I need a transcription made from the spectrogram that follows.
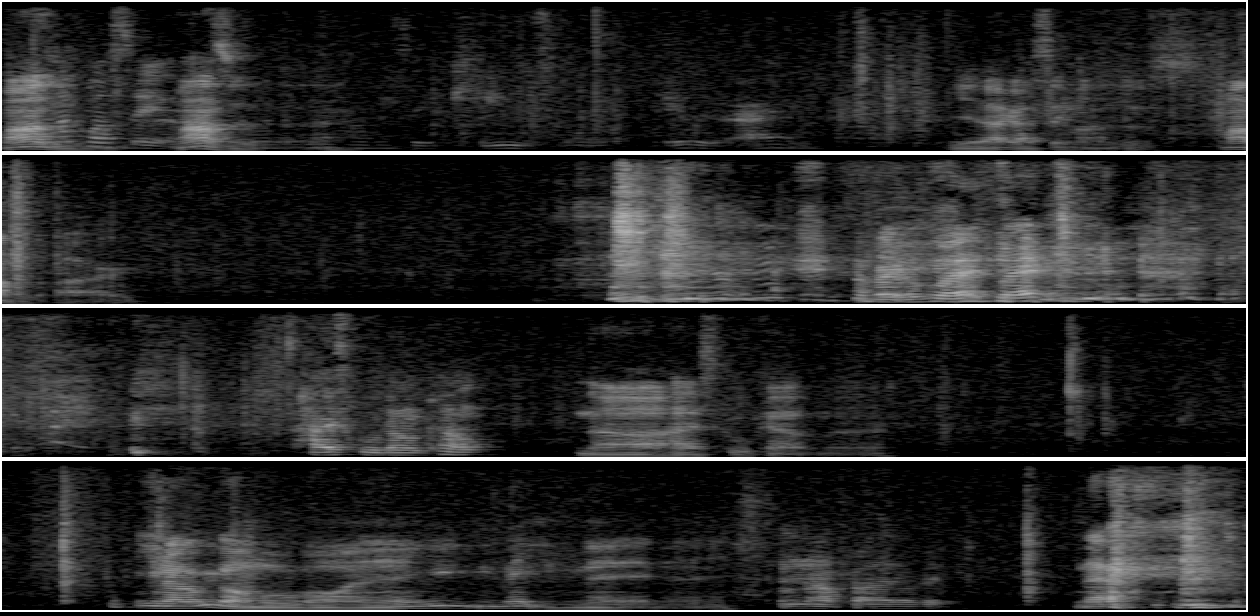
I'm not gonna say. mine's I'm not gonna say cute, but it was alright. yeah, I gotta say mine was, mine was alright. Break a flashback. High school don't count. Nah, high school count, man. You know, we gonna move on, man. You, you make me mad, man. I'm not proud of it. Ne-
